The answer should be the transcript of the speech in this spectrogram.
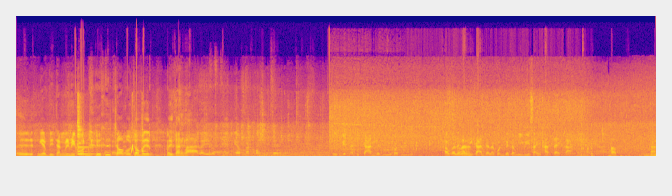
เออเงียบดีจังไม่มีคน ชอบผมชอบบรรยากบรรยากาศมาอะไรแบบเงียบๆนักคอมพิวเตอร์คือเปลี่ยนอธิการบดีพอดีเขาก็เลยอธิการแต่ละคนก็จะมีวิสัยทัศน์แตกต่างกันไปครับอัน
